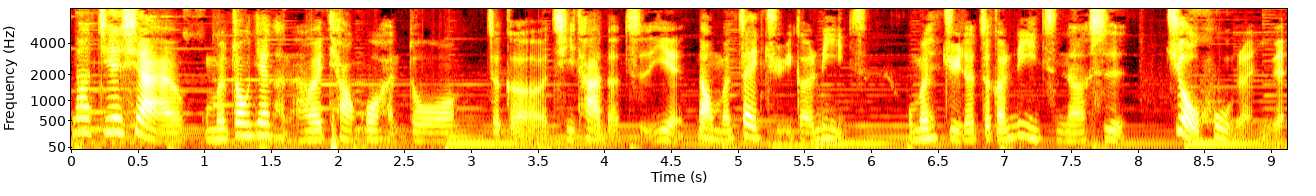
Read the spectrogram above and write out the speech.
那接下来我们中间可能还会跳过很多这个其他的职业，那我们再举一个例子。我们举的这个例子呢是。救护人员，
